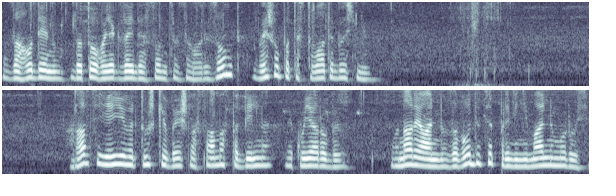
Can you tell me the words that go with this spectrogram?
За годину до того, як зайде сонце за горизонт, вийшов потестувати блишню. Гра в цієї вертушки вийшла сама стабільна, яку я робив. Вона реально заводиться при мінімальному русі.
